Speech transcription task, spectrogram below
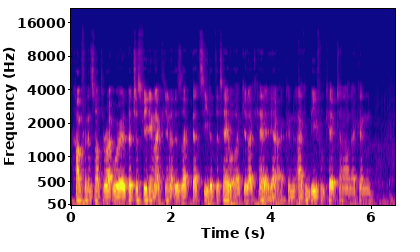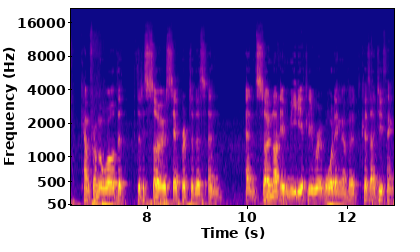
confidence not the right word, but just feeling like you know there's like that seat at the table. Like you're like, hey, yeah, I can I can be from Cape Town. I can come from a world that that is so separate to this and and so not immediately rewarding of it because I do think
